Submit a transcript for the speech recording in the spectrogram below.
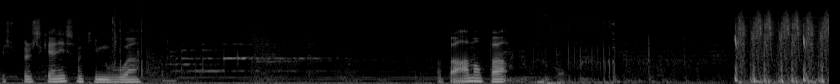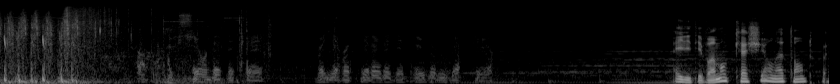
Que je peux le scanner sans qu'il me voit Apparemment pas. Ah, il était vraiment caché en attente quoi.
